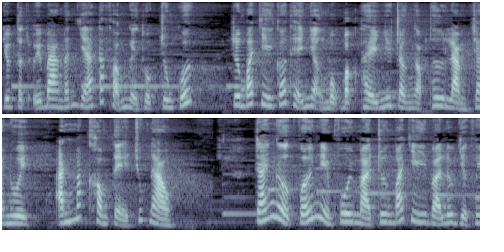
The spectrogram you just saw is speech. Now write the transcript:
Chủ tịch Ủy ban đánh giá tác phẩm nghệ thuật Trung Quốc. Trương Bá Chi có thể nhận một bậc thầy như Trần Ngọc Thư làm cha nuôi, ánh mắt không tệ chút nào. Trái ngược với niềm vui mà Trương Bá Chi và Lưu Dực Phi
